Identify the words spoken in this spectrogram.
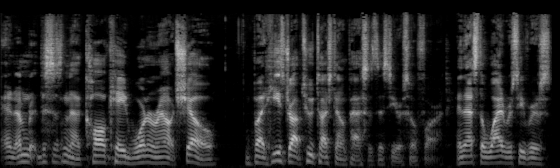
And I'm, this isn't a call Cade Warner out show, but he's dropped two touchdown passes this year so far, and that's the wide receivers.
